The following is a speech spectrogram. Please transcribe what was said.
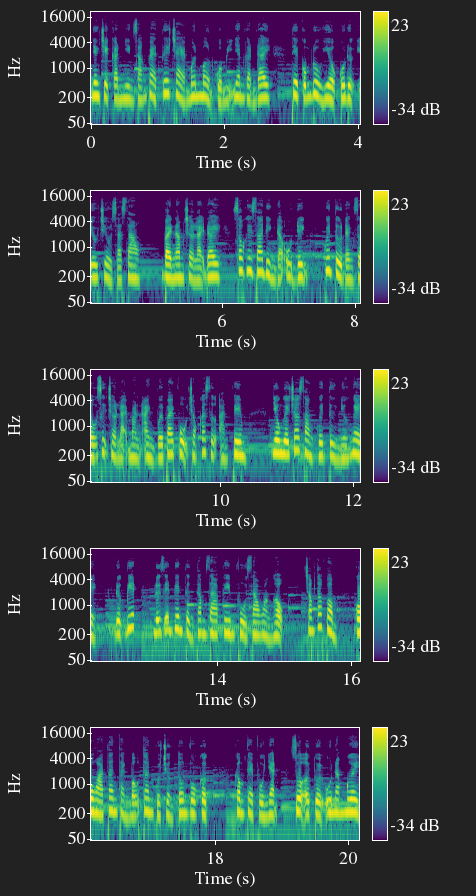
nhưng chỉ cần nhìn dáng vẻ tươi trẻ mơn mởn của mỹ nhân gần đây thì cũng đủ hiểu cô được yêu chiều ra sao. Vài năm trở lại đây, sau khi gia đình đã ổn định, Quyên Tử đánh dấu sự trở lại màn ảnh với vai phụ trong các dự án phim. Nhiều người cho rằng Quyên Tử nhớ nghề. Được biết, nữ diễn viên từng tham gia phim Phù Giao Hoàng hậu. Trong tác phẩm, cô hóa thân thành mẫu thân của Trường tôn vô cực. Không thể phủ nhận, dù ở tuổi U50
